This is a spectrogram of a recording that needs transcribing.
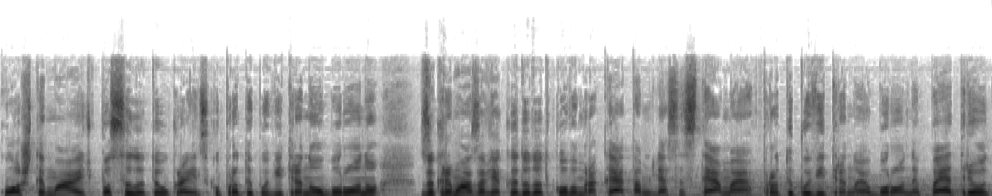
Кошти мають посилити українську протиповітряну оборону, зокрема завдяки додатковим ракетам для системи протиповітряної оборони Петріот.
